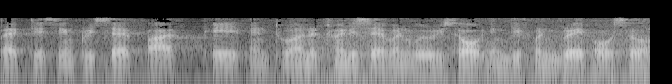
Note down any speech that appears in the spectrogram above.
practicing precept 5, 8, and 227 will result in different grade also.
